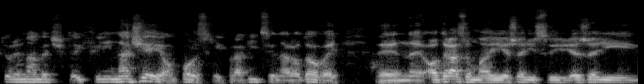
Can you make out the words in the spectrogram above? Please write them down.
który ma być w tej chwili nadzieją polskiej prawicy narodowej. Od razu ma, jeżeli, jeżeli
